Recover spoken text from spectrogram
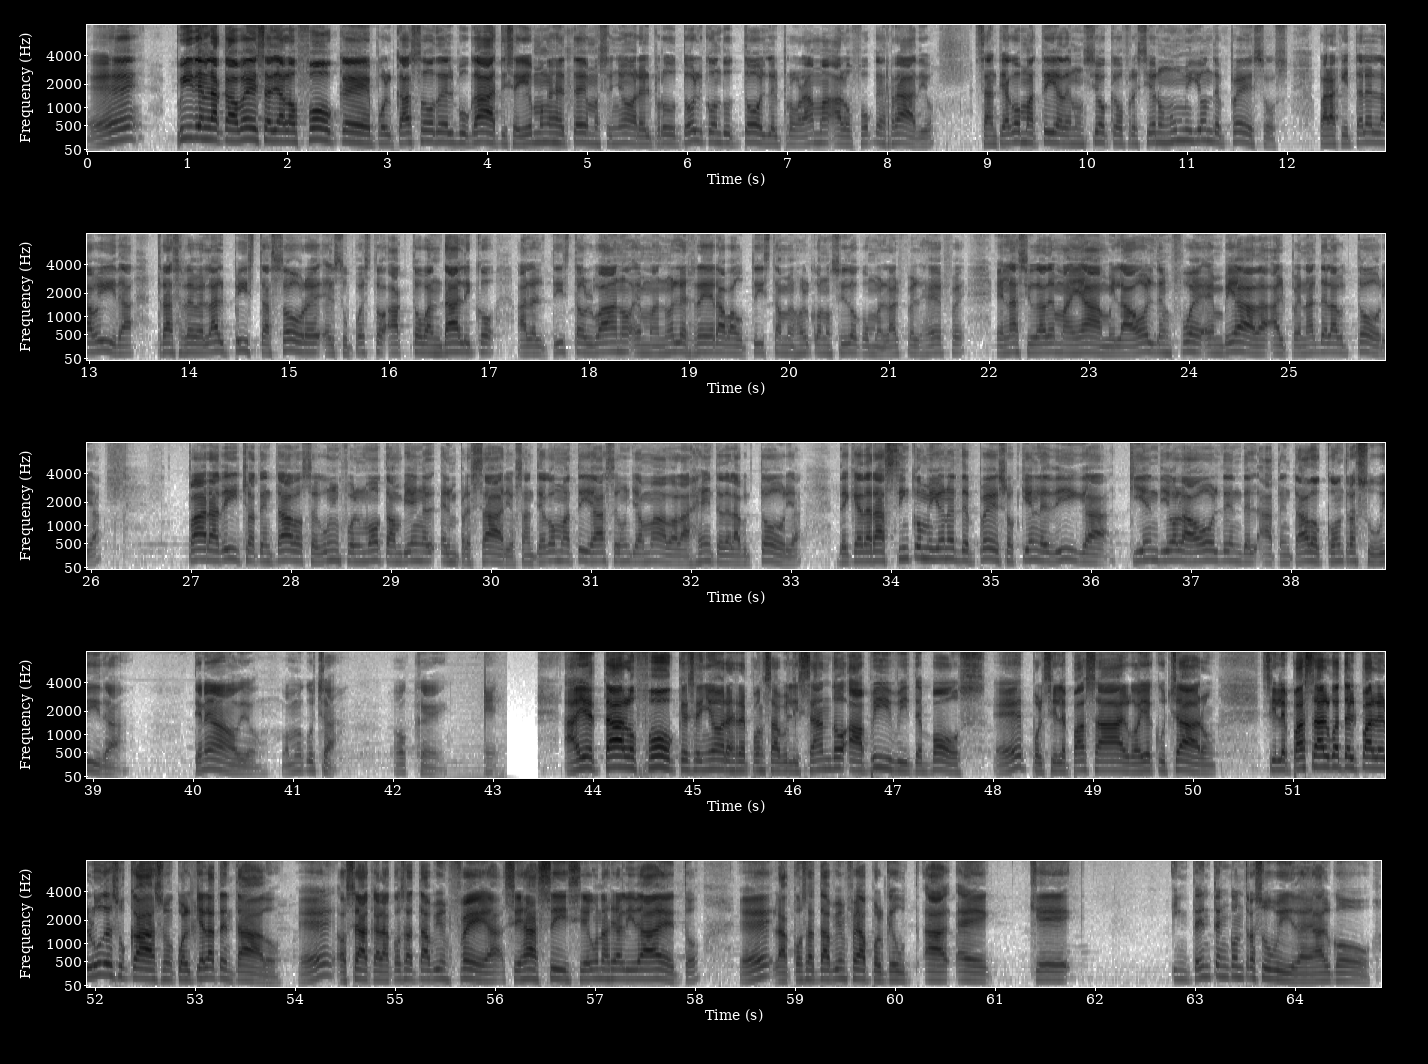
¿Eh? Piden la cabeza de Alofoque por caso del Bugatti. Seguimos en ese tema, señores. El productor y conductor del programa Alofoque Radio, Santiago Matías, denunció que ofrecieron un millón de pesos para quitarle la vida tras revelar pistas sobre el supuesto acto vandálico al artista urbano Emanuel Herrera Bautista, mejor conocido como el Alfa el Jefe, en la ciudad de Miami. La orden fue enviada al penal de la Victoria para dicho atentado, según informó también el, empresario. Santiago Matías hace un llamado a la gente de la Victoria de que dará 5 millones de pesos quien le diga quién dio la orden del atentado contra su vida. ¿Tiene audio? Vamos a escuchar. Ok. Ahí está los foques, señores, responsabilizando a Vivi, de Boss, ¿eh? por si le pasa algo, ahí escucharon si le pasa algo hasta el palelú de su caso, en cualquier atentado, ¿eh? o sea que la cosa está bien fea, si es así, si es una realidad esto, ¿eh? la cosa está bien fea porque eh, que intenten contra su vida es algo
